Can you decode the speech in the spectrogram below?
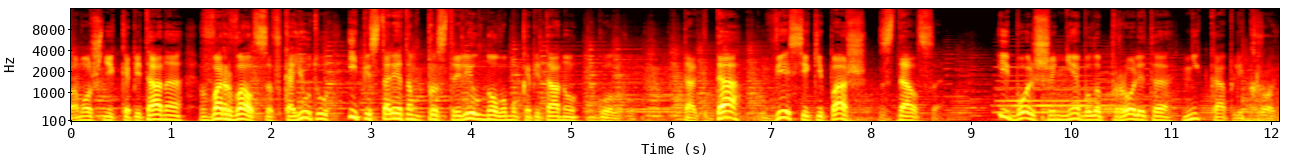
Помощник капитана ворвался в каюту и пистолетом прострелил новому капитану голову. Тогда весь экипаж сдался, и больше не было пролито ни капли крови.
